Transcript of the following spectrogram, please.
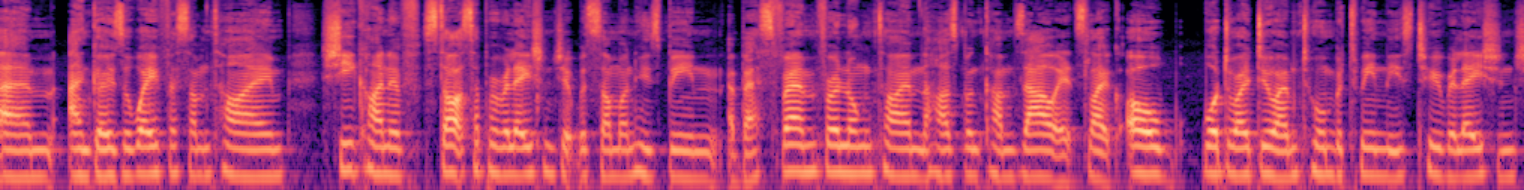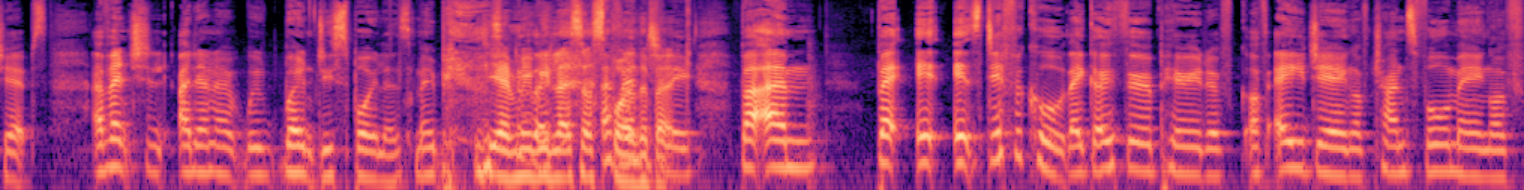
um, and goes away for some time. She kind of starts up a relationship with someone who's been a best friend for a long time. The husband comes out. It's like, oh, what do I do? I'm torn between these two relationships. Eventually, I don't know. We won't do spoilers. Maybe yeah, maybe let's not spoil the book. But um, but it, it's difficult. They go through a period of, of aging, of transforming, of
